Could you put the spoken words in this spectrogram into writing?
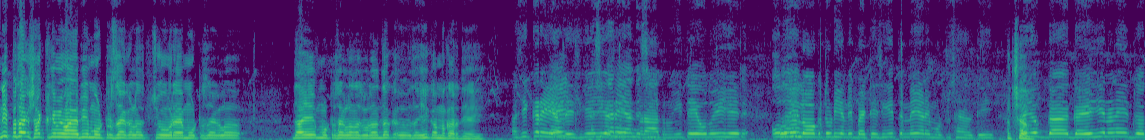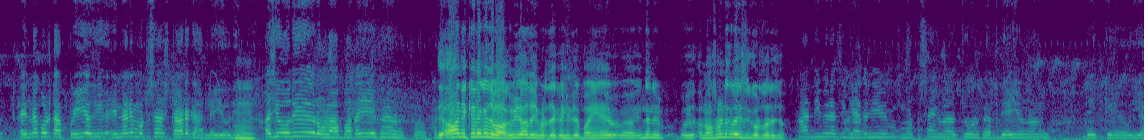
ਨਹੀਂ ਪਤਾ ਸ਼ੱਕ ਕਿਵੇਂ ਹੋਇਆ ਵੀ ਇਹ ਮੋਟਰਸਾਈਕਲ ਚੋਰ ਹੈ ਮੋਟਰਸਾਈਕਲ ਦਾ ਇਹ ਮੋਟਰਸਾਈਕਲਾਂ ਦਾ ਚੋਰਾਂ ਦਾ ਦਾ ਇਹੀ ਕੰਮ ਕਰਦੇ ਆ ਇਹ। ਅਸੀਂ ਘਰੇ ਜਾਂਦੇ ਸੀਗੇ ਜੀ ਘਰੇ ਜਾਂਦੇ ਰਾਤ ਨੂੰ ਜੀ ਤੇ ਉਦੋਂ ਹੀ ਇਹ ਉਦੋਂ ਲੋਕ ਤੋੜੀ ਜਾਂਦੇ ਬੈਠੇ ਸੀਗੇ ਤਿੰਨੇ ਜਣੇ ਮੋਟਰਸਾਈਕਲ ਤੇ ਜੀ। ਅੱਛਾ। ਗ- ਗਏ ਜੀ ਇਹਨਾਂ ਨੇ ਜੋ ਇਹਨਾਂ ਕੋਲ ਟੱਪ ਗਈ ਅਸੀਂ ਇਹਨਾਂ ਨੇ ਮੋਟਰਸਾਈਕਲ ਸਟਾਰਟ ਕਰ ਲਈ ਉਹਦੀ। ਅਸੀਂ ਉਹਦੀ ਰੌਲਾ ਪਤਾ ਜੀ ਇਹ ਫਿਰ ਫ- ਤੇ ਆ ਨਿੱਕੇ ਨਿੱਕੇ ਜਵਾਕ ਵੀ ਆ ਲਈ ਫਿਰਦੇ ਕਹੀ ਦੇ ਬਾਈ ਇਹ ਅਹ, ਇਹਨਾਂ ਨੇ ਕੋਈ ਅਨਾਉਂਸਮੈਂਟ ਕਰਾਈ ਸੀ ਗੁਰਦੁਆਰੇ 'ਚ? ਹਾਂਜੀ ਫਿਰ ਅਸੀਂ ਕਹਿੰਦੇ ਸੀ ਵੀ ਮੋਟਰਸਾਈਕਲ ਚੋਰ ਫਿਰਦੇ ਆ ਜੀ ਉਹਨਾਂ ਨੂੰ। ਦੇਖ ਕੇ ਰਹੋ ਜੀ ਆ।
